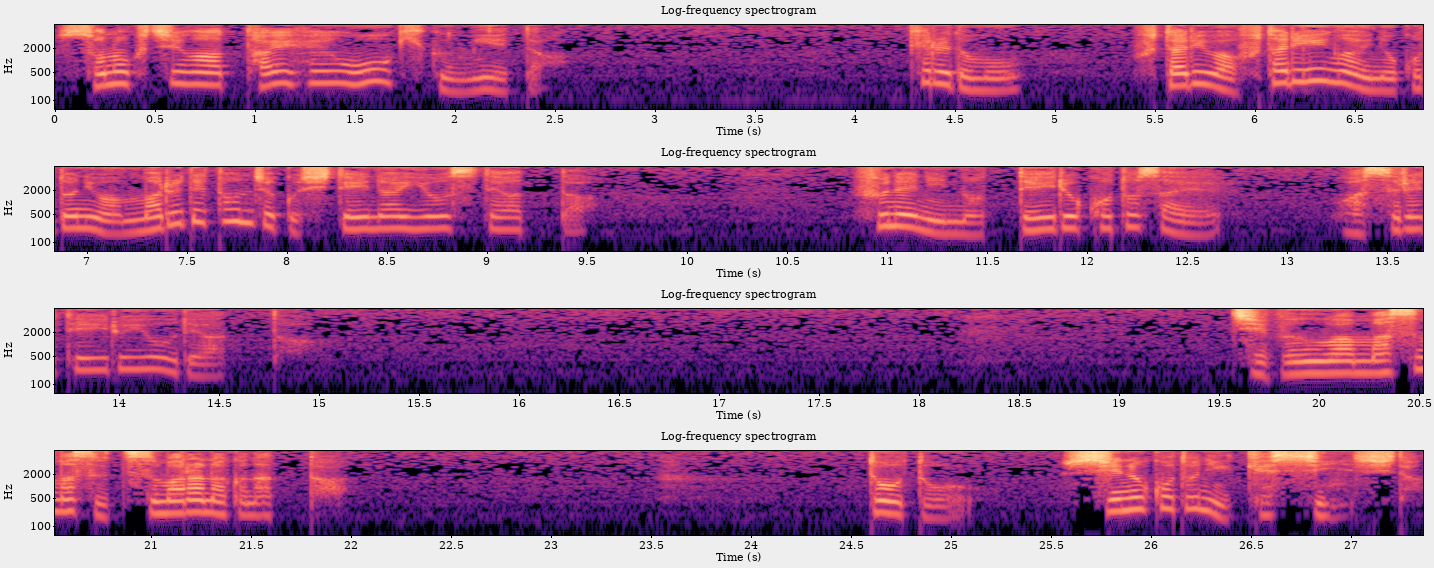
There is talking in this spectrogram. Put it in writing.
その口が大変大きく見えた。けれども、二人は二人以外のことにはまるで頓着していない様子であった。船に乗っていることさえ忘れているようであった。自分はますますつまらなくなった。とうとう死ぬことに決心した。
